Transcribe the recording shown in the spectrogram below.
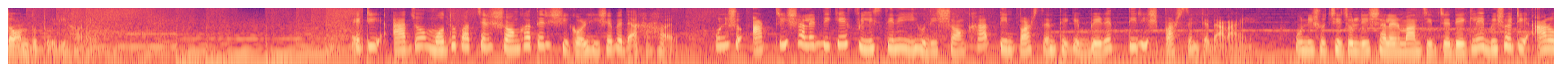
দ্বন্দ্ব তৈরি হয়। এটি আজও মধ্যপ্রাচ্যের সংঘাতের শিকড় হিসেবে দেখা হয়। উনিশশো আটত্রিশ সালের দিকে ফিলিস্তিনি ইহুদির সংখ্যা তিন পার্সেন্ট থেকে বেড়ে তিরিশ পার্সেন্টে দাঁড়ায়। উনিশশো ছেচল্লিশ সালের মানচিত্রে দেখলে বিষয়টি আরও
